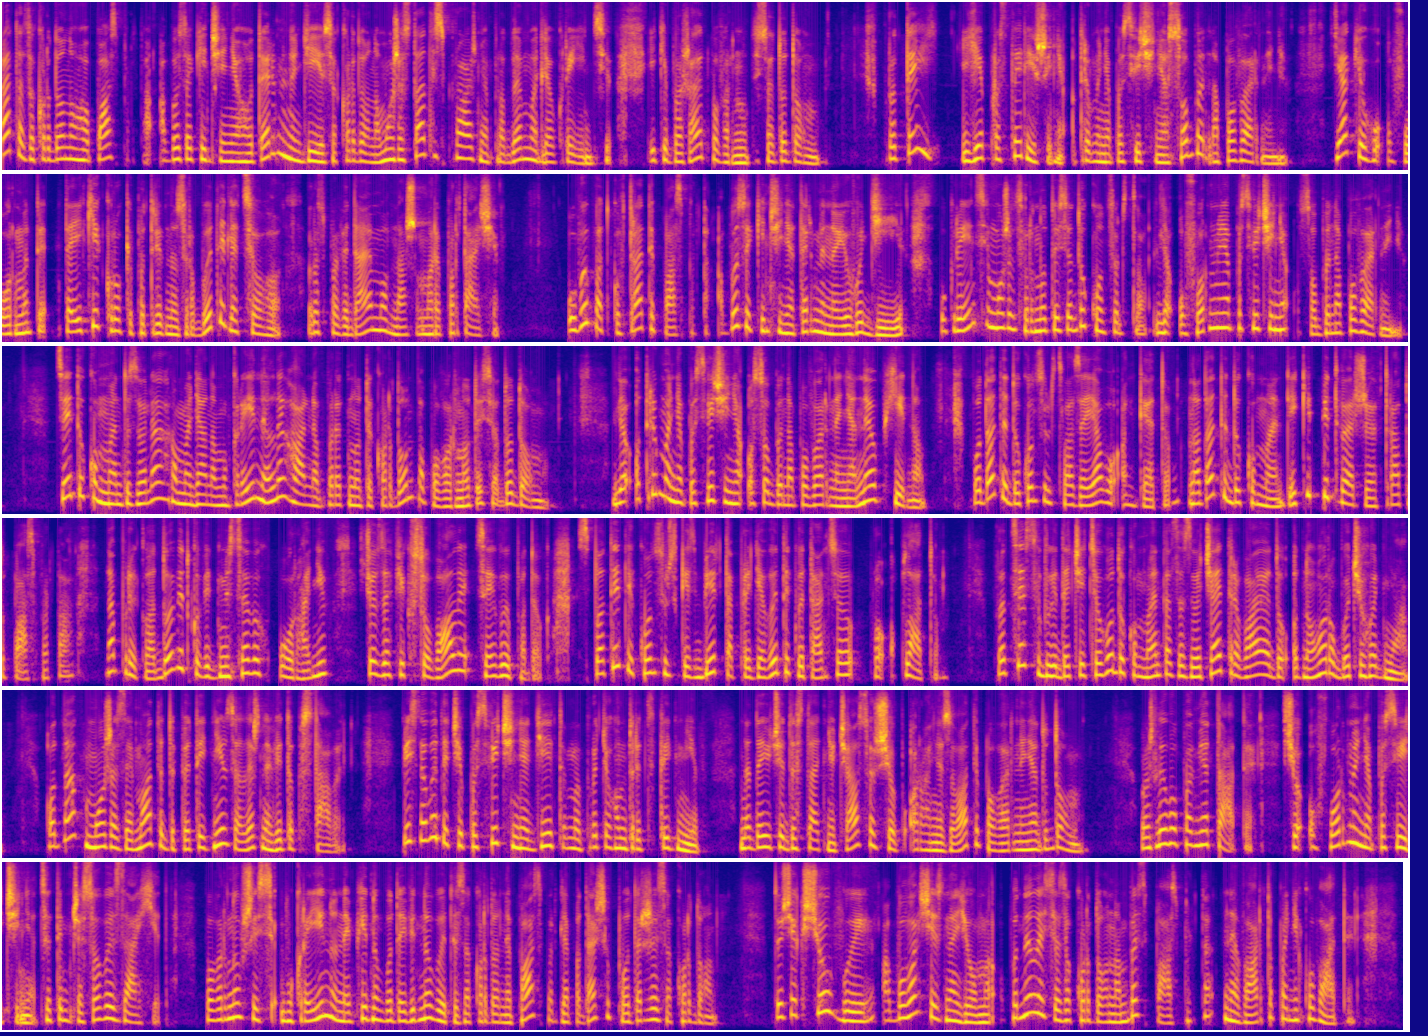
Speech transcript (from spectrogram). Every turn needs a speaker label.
Speaker 1: Втрата закордонного паспорта або закінчення його терміну дії за кордоном може стати справжньою проблемою для українців, які бажають повернутися додому. Проте є просте рішення отримання посвідчення особи на повернення. Як його оформити та які кроки потрібно зробити для цього, розповідаємо в нашому репортажі. У випадку втрати паспорта або закінчення терміну його дії, українці можуть звернутися до консульства для оформлення посвідчення особи на повернення. Цей документ дозволяє громадянам України легально перетнути кордон та повернутися додому. Для отримання посвідчення особи на повернення необхідно подати до консульства заяву анкету, надати документ, який підтверджує втрату паспорта, наприклад, довідку від місцевих органів, що зафіксували цей випадок, сплатити консульський збір та пред'явити квитанцію про оплату. Процес видачі цього документа зазвичай триває до одного робочого дня, однак може займати до 5 днів залежно від обставин. Після видачі посвідчення діятиме протягом 30 днів, надаючи достатньо часу, щоб організувати повернення додому. Важливо пам'ятати, що оформлення посвідчення це тимчасовий захід. Повернувшись в Україну, необхідно буде відновити закордонний паспорт для подальших подорожей за кордон. Тож, якщо ви або ваші знайомі опинилися за кордоном без паспорта, не варто панікувати.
